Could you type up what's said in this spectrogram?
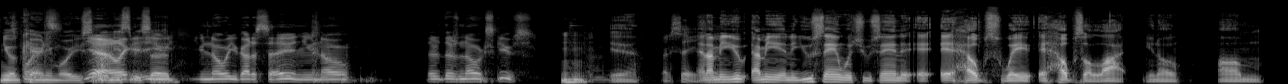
You don't care anymore. You say yeah, what needs like to be you, said. you know what you got to say, and you know there, there's no excuse. Mhm. Um, Yeah. About to say. And I mean you I mean and you saying what you saying it, it, it helps way it helps a lot, you know. Um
